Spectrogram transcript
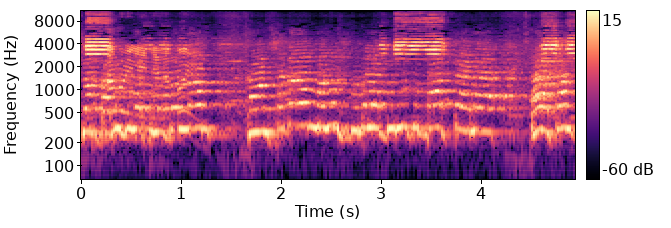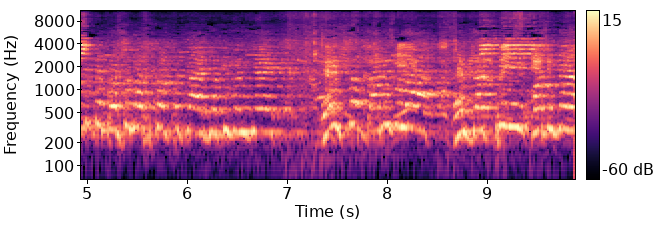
সব দাবিগুলো তুলে ধরলাম। কারণ সাধারণ মানুষ দুবেলা দুর্নীত বাদ চায় না। তারা শান্তিতে বসবাস করতে চায়। যদিগঞ্জে এইসব দাবিগুলা এই জাতীয় অধিকার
